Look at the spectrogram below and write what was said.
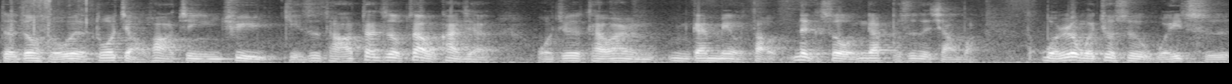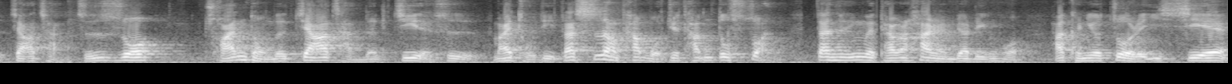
这种所谓的多角化经营去解释它，但是在我看起来，我觉得台湾人应该没有到那个时候，应该不是的想法，我认为就是维持家产，只是说。传统的家产的积累是买土地，但事实上他我觉得他们都算，但是因为台湾汉人比较灵活，他肯定又做了一些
